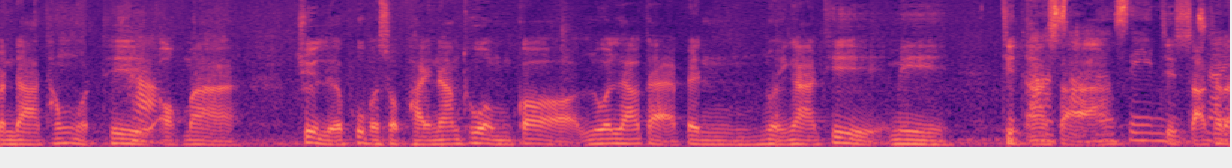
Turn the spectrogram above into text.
บรรดาทั้งหมดที่ค่ะ ออกมาช่วยเหลือผู้ประสบภัยน้ำท่วม ก็ล้วนแล้วแต่เป็นหน่วยงานที่มี จิตอาสาทั้งสิ้นจิตสาธาร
